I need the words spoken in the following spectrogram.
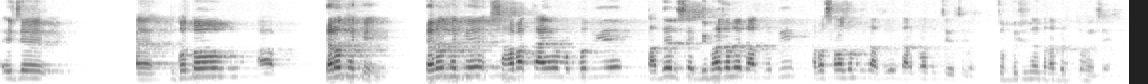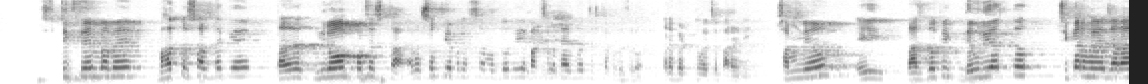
এই যে গত তেরো থেকে তেরো থেকে শাহবাগ কায়েমের মধ্য দিয়ে তাদের সে বিভাজনের রাজনীতি এবং ষড়যন্ত্রের রাজনীতি দাঁড় করাতে চেয়েছিল। চব্বিশ তারা ব্যর্থ হয়েছে। ঠিক সেম ভাবে বাহাত্তর সাল থেকে তাদের নীরব প্রচেষ্টা এবং সক্রিয় প্রচেষ্টার মধ্য দিয়ে বাকশাল কায়েম চেষ্টা করেছিল। তারা ব্যর্থ হয়েছে, পারেনি। সামনেও এই রাজনৈতিক দেউলিয়াত্মর শিকার হয়ে যারা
